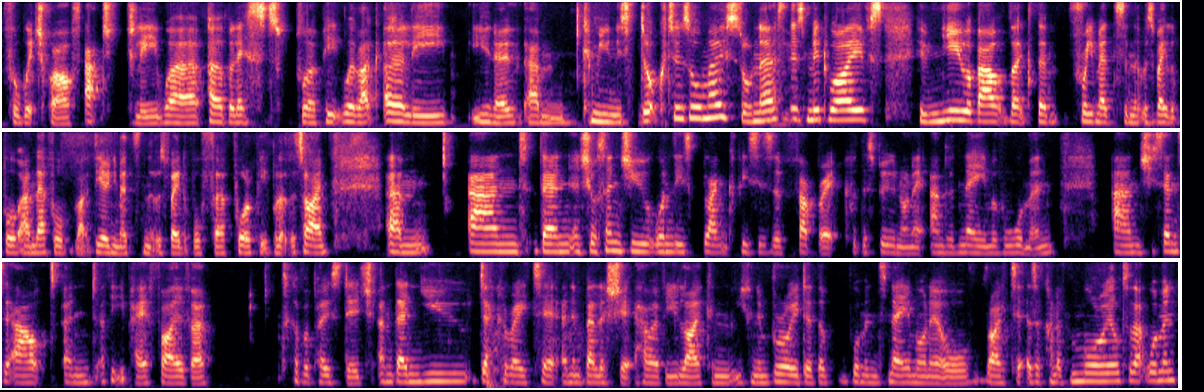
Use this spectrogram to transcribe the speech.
for witchcraft actually were herbalists were people were like early you know um, community doctors almost or nurses midwives who knew about like the free medicine that was available and therefore like the only medicine that was available for poor people at the time. Um, and then and she'll send you one of these blank pieces of fabric with a spoon on it and a name of a woman. And she sends it out and i think you pay a fiver to cover postage and then you decorate it and embellish it however you like and you can embroider the woman's name on it or write it as a kind of memorial to that woman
